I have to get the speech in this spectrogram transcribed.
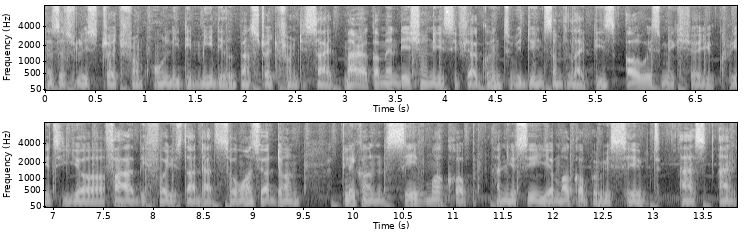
necessarily stretch from only the middle, can stretch from the side. My recommendation is if you're going to be doing something like this, always make sure you create your file before you start that. So once you're done, click on save mockup and you see your mockup will be saved as an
